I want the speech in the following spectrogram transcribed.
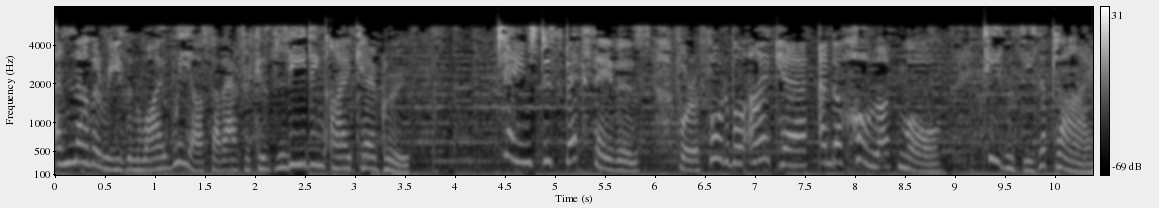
Another reason why we are South Africa's leading eye care group. Change to Specsavers for affordable eye care and a whole lot more. T's and C's apply.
